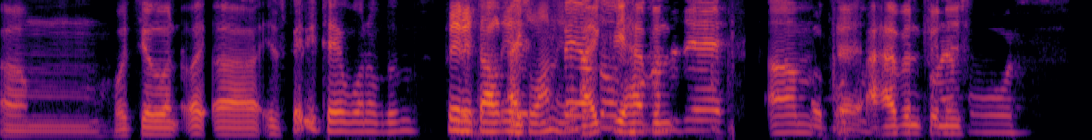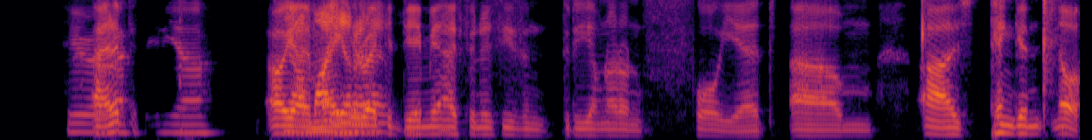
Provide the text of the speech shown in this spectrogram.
Um, what's the other one? Uh, is Fairy Tail one of them? Fairy Tail is I- one, Fairy yes. I actually haven't- Um, Okay, I haven't finished. Force, Hero I Academia. Oh Yeah, yeah, My My Hero Hero Academia. I finished season three. I'm not on four yet. Um, uh, s- Tengen. No,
